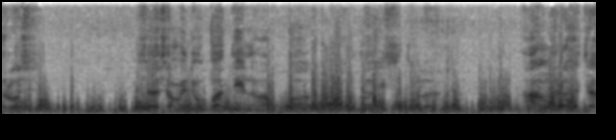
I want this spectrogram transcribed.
Terus saya sampai diobatin apa juga istilah anggur aja.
